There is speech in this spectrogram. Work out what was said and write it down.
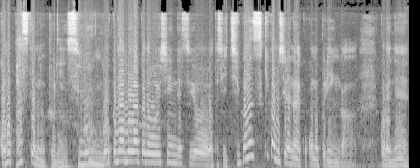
このパステルのプリン、すんごく滑らかで美味しいんですよ。私一番好きかもしれない、ここのプリンが。これね、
